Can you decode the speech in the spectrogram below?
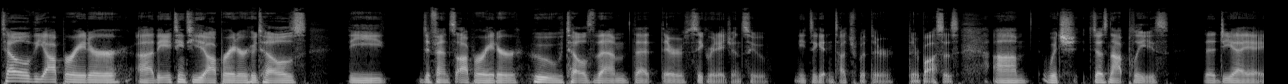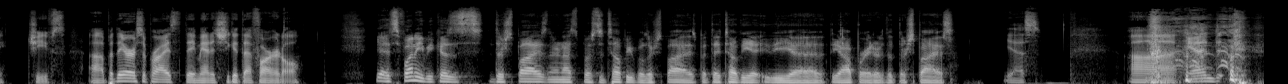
tell the operator, uh, the AT&T operator, who tells the defense operator, who tells them that they're secret agents who need to get in touch with their their bosses, um, which does not please the DIA chiefs. Uh, but they are surprised that they managed to get that far at all. Yeah, it's funny because they're spies and they're not supposed to tell people they're spies, but they tell the the uh, the operator that they're spies. Yes. Uh, and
